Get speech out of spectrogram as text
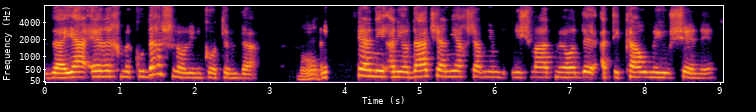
זה היה ערך מקודש לא לנקוט עמדה. ברור. אני, שאני, אני יודעת שאני עכשיו נשמעת מאוד עתיקה ומיושנת,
